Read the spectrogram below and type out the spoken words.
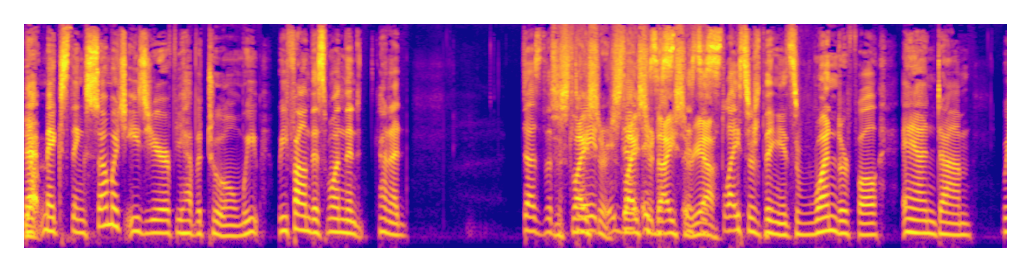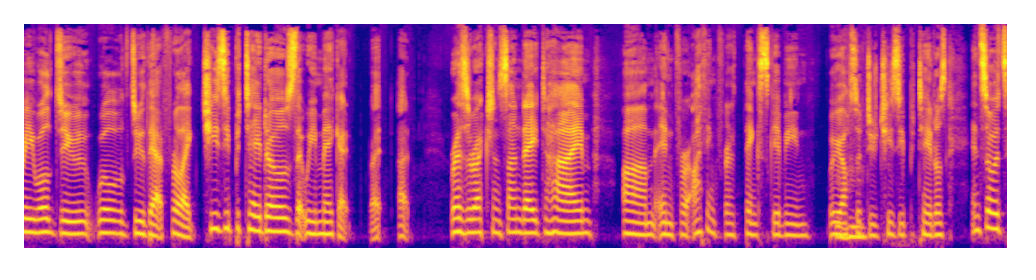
That Yeah. makes things so much easier if you have a tool. And we we found this one that kind of does the a slicer, it- slicer it's a- dicer, it's yeah. a slicer thing. It's wonderful, and um, we will do we'll do that for like cheesy potatoes that we make at at, at Resurrection Sunday time. Um, and for I think for Thanksgiving we Mm-hmm. also do cheesy potatoes, and so it's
